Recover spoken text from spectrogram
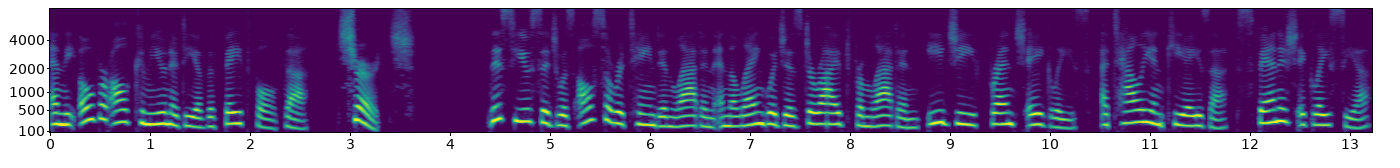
and the overall community of the faithful the church. This usage was also retained in Latin and the languages derived from Latin e.g. French église, Italian chiesa, Spanish iglesia,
